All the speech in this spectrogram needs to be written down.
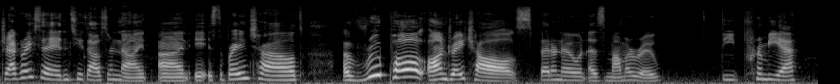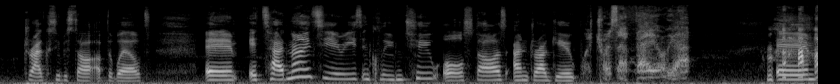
Drag Race in 2009, and it is the brainchild of RuPaul Andre Charles, better known as Mama Ru, the premier drag superstar of the world. Um, it's had nine series, including two All Stars and Drag U, which was a failure. Um,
